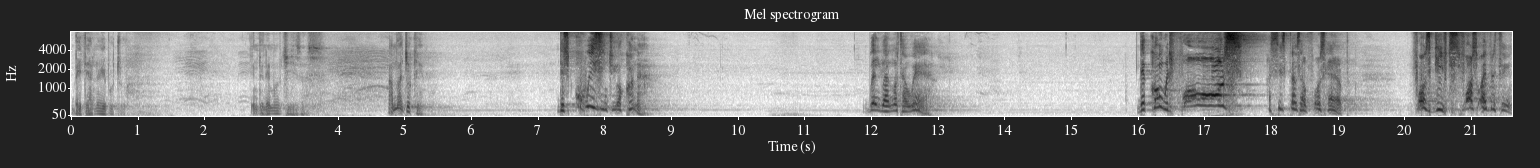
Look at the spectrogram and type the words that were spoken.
but they are not able to. In the name of Jesus. I'm not joking. They squeeze into your corner when you are not aware. They come with false assistance and false help, false gifts, false everything.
